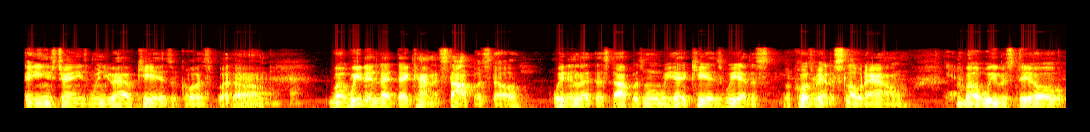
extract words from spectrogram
things change when you have kids, of course. But um, but we didn't let that kind of stop us, though. We didn't let that stop us when we had kids. We had to, of course, we had to slow down. Yeah. But we were still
